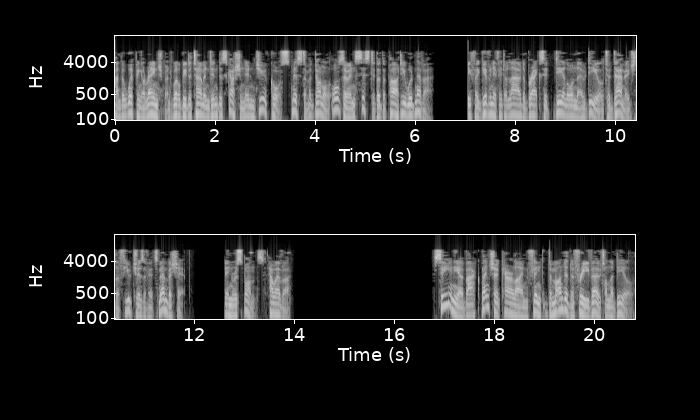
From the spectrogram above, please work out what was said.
And the whipping arrangement will be determined in discussion in due course. Mr McDonnell also insisted that the party would never be forgiven if it allowed a Brexit deal or no deal to damage the futures of its membership. In response, however, Senior backbencher Caroline Flint demanded a free vote on the deal.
